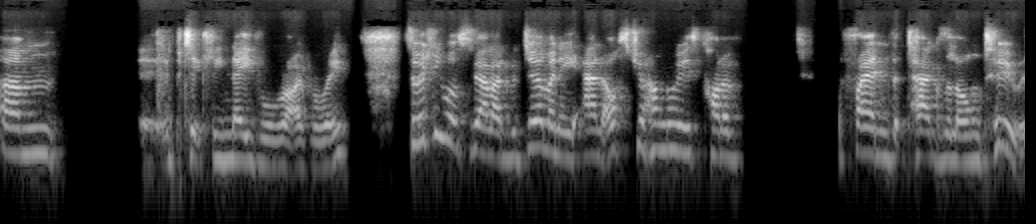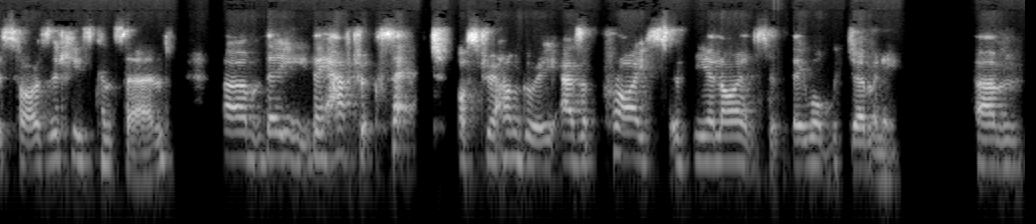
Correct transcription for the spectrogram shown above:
um, uh, particularly naval rivalry. So Italy wants to be allied with Germany, and Austria Hungary is kind of a friend that tags along too, as far as Italy is concerned. Um, they they have to accept Austria Hungary as a price of the alliance that they want with Germany. Um,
